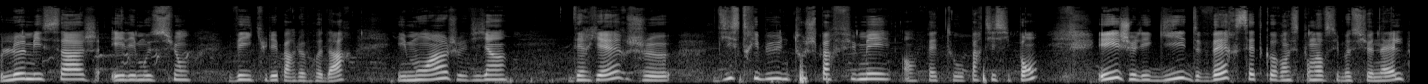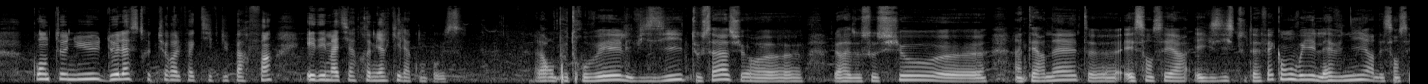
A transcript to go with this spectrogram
le message et l'émotion véhiculée par l'œuvre d'art. Et moi, je viens derrière, je distribue une touche parfumée en fait aux participants et je les guide vers cette correspondance émotionnelle compte tenu de la structure olfactive du parfum et des matières premières qui la composent. Alors on peut trouver les visites, tout ça sur euh, les réseaux sociaux, euh, Internet. Euh, Essence existe tout à fait. Comment vous voyez l'avenir d'Essence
